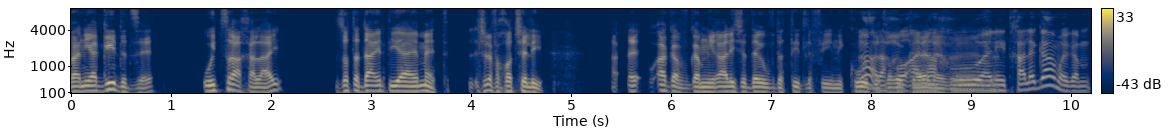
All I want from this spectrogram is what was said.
ואני אגיד את זה, הוא יצרח עליי, זאת עדיין תהיה האמת, לפחות שלי. אגב, גם נראה לי שדי עובדתית לפי ניקוד לא, ודברים אנחנו- כאלה. אנחנו- ו- אני איתך לגמרי, גם...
